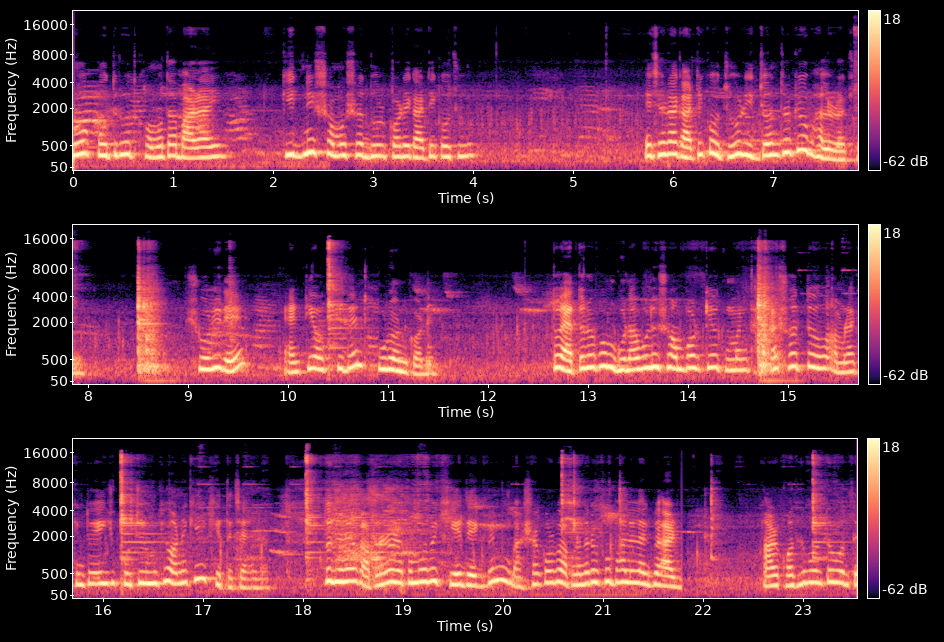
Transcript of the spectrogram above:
রোগ প্রতিরোধ ক্ষমতা বাড়ায়, কিডনির সমস্যা দূর করে গাটি কচু। এছাড়া গাটি কচু হৃদযন্ত্রকেও ভালো রাখে। শরীরে অ্যান্টিঅক্সিডেন্ট পূরণ করে। তো এত রকম গুণাবলী সম্পর্কে মানে থাকা সত্ত্বেও আমরা কিন্তু এই কচুরমুখী অনেকেই খেতে চাই না। তো যাই হোক, আপনারা এরকমভাবে খেয়ে দেখবেন, আশা করব আপনাদেরও খুব ভালো লাগবে। আর আর কথা বলতে বলতে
